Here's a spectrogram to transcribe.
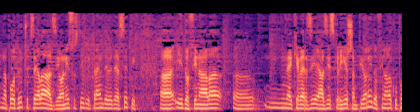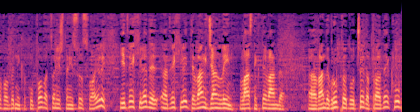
na području cela Azije. Oni su stigli krajem 90-ih a, i do finala a, neke verzije Azijske lige šampiona i do finala kupa pobednika kupova, to ništa nisu osvojili i 2000, a, 2000. Wang Jianlin, vlasnik te Vanda, Vanda grupe odlučuje da prodaje klub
